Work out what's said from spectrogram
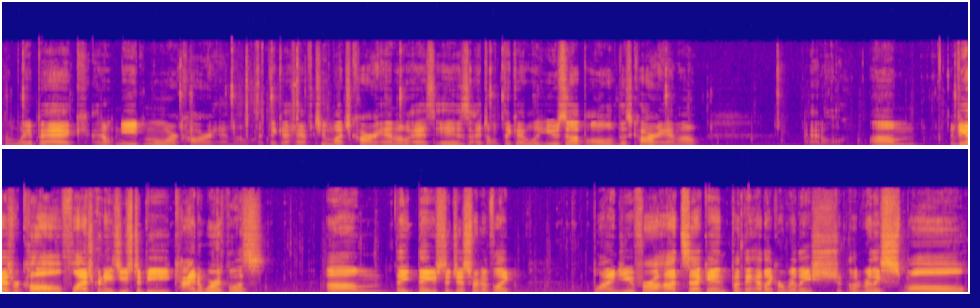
from way back, I don't need more Kar ammo. I think I have too much Kar ammo as is. I don't think I will use up all of this Kar ammo at all. Um, if you guys recall, flash grenades used to be kind of worthless. Um, they, they used to just sort of, like, blind you for a hot second, but they had, like, a really, a really small,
